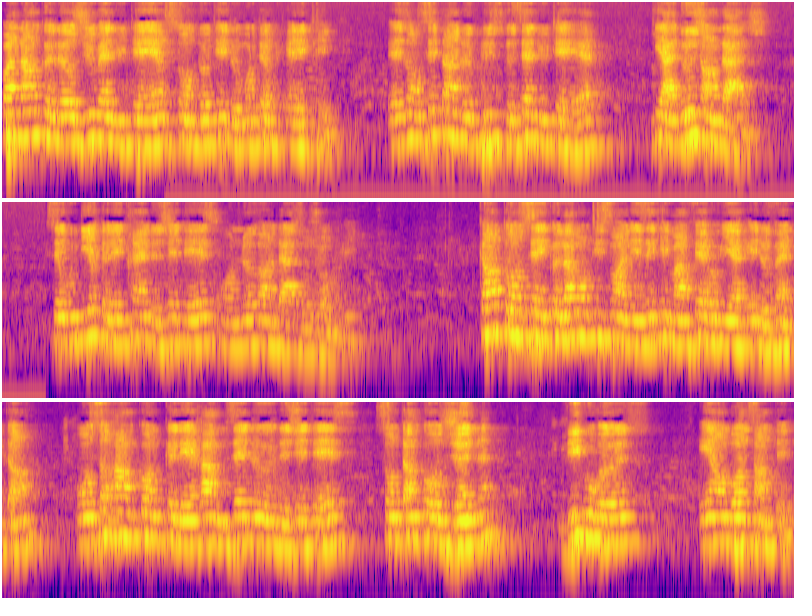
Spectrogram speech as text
pendant que leurs jumelles du TR sont dotées de moteurs électriques. Elles ont 7 ans de plus que celles du TR qui a 2 ans d'âge. C'est vous dire que les trains de GTS ont 9 ans d'âge aujourd'hui. Quand on sait que l'amortissement des équipements ferroviaires est de 20 ans, on se rend compte que les rames ZE de GTS sont encore jeunes, vigoureuses et en bonne santé.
